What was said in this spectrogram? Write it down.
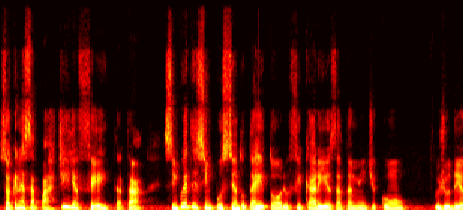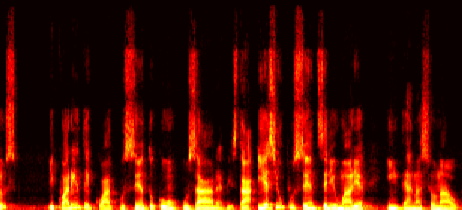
Só que nessa partilha feita, tá? 55% do território ficaria exatamente com os judeus e 44% com os árabes, tá? E esse 1% seria uma área internacional,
